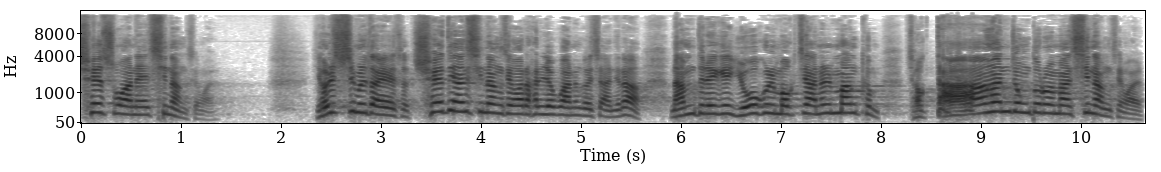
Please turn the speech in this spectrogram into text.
최소한의 신앙생활. 열심을 다해서 최대한 신앙생활을 하려고 하는 것이 아니라 남들에게 욕을 먹지 않을 만큼 적당한 정도로만 신앙생활,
